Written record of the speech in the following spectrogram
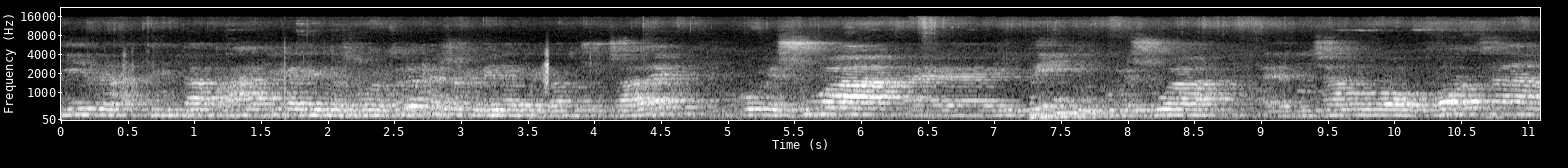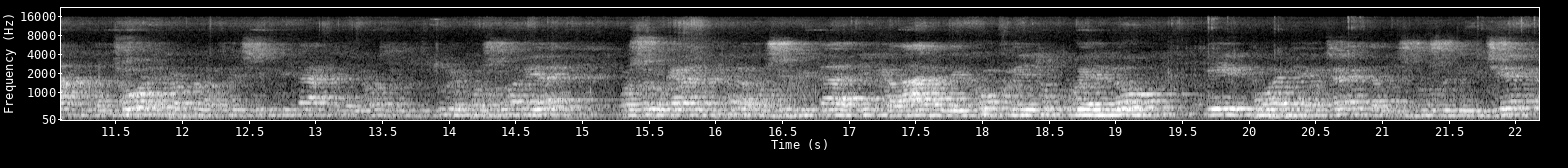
in attività pratica di trasformazione penso che veda il privato sociale come sua eh, imprinting, come sua eh, diciamo, forza maggiore, proprio la flessibilità che le nostre strutture possono avere, possono garantire la possibilità di calare nel concreto quello che può emergere dal discorso di ricerca.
